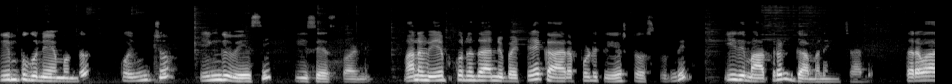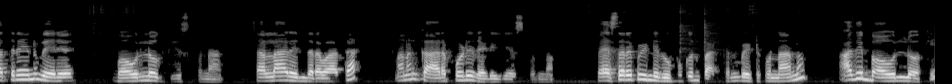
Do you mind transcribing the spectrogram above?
దింపుకునే ముందు కొంచెం ఇంగు వేసి తీసేసుకోండి. మనం వేపుకున్న దాన్ని బట్టే కారపొడి టేస్ట్ వస్తుంది. ఇది మాత్రం గమనించాలి. తర్వాత నేను వేరే బౌల్లోకి తీసుకున్నాను. చల్లారిన తర్వాత మనం కారపొడి రెడీ చేసుకుందాం. పెసరపిండి రుబ్బుకుని పక్కన పెట్టుకున్నాను. అది బౌల్లోకి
